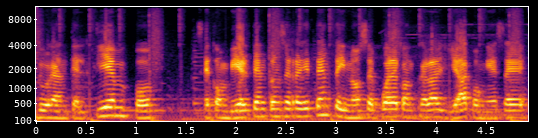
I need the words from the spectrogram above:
durante el tiempo se convierte entonces resistente y no se puede controlar ya con ese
